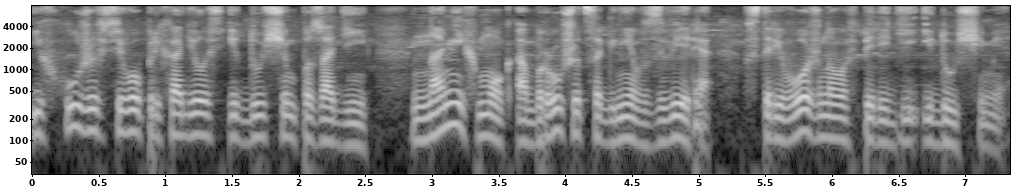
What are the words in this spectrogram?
и хуже всего приходилось идущим позади. На них мог обрушиться гнев зверя, встревоженного впереди идущими.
